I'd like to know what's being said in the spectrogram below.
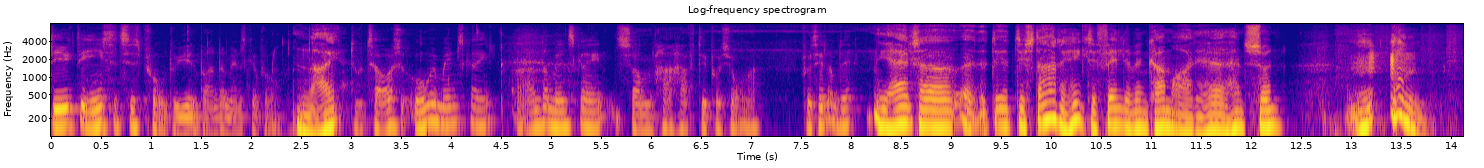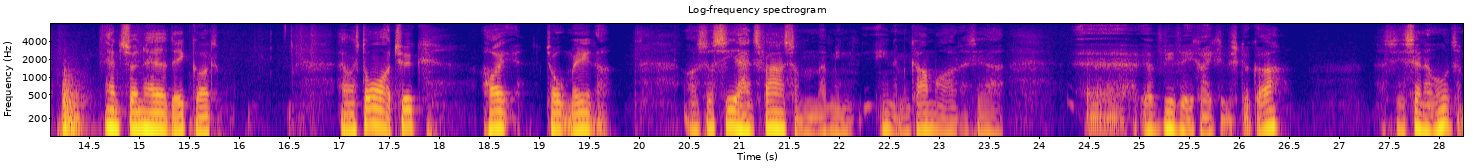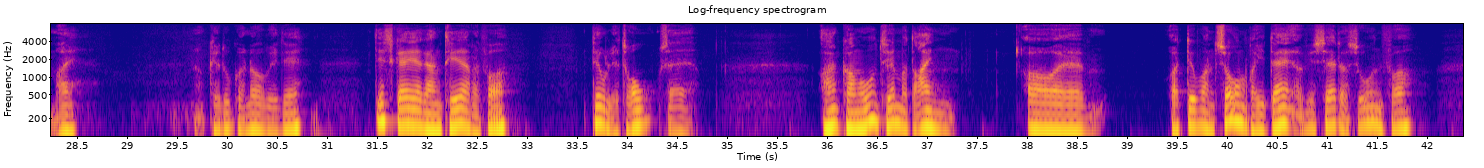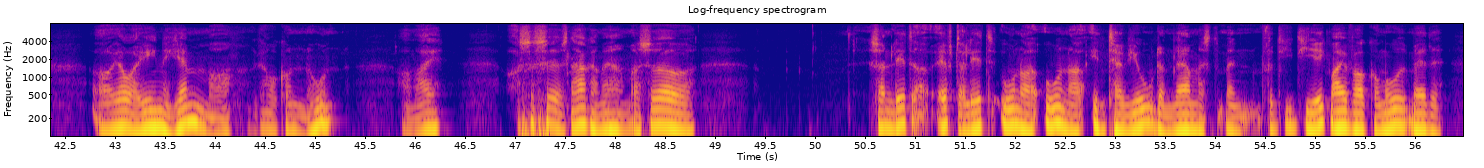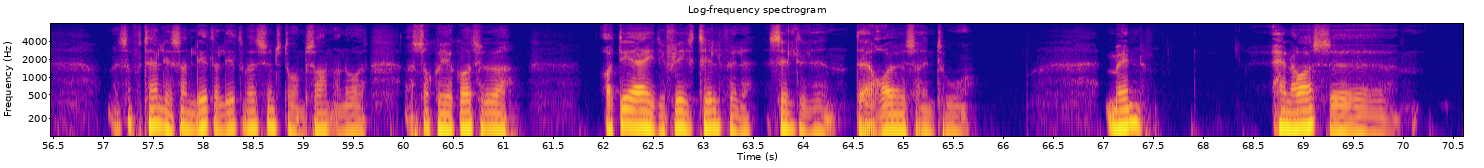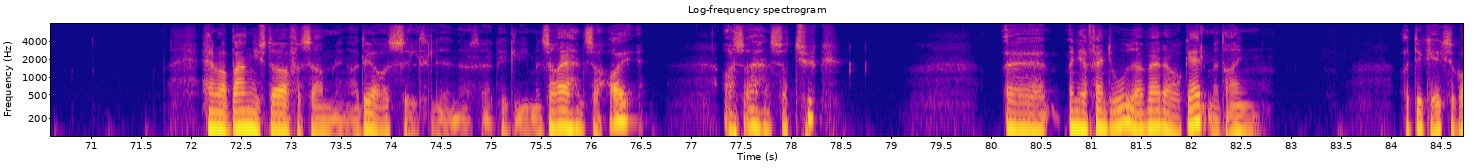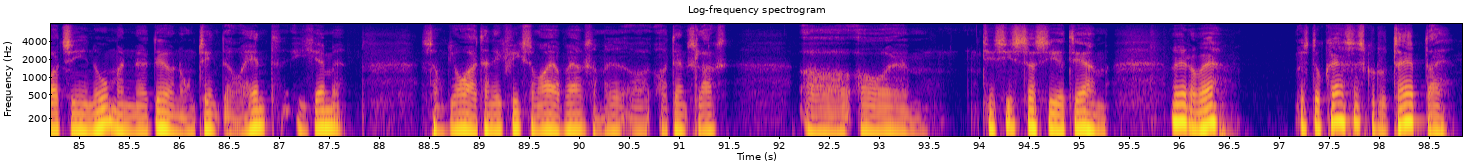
Det er ikke det eneste tidspunkt, du hjælper andre mennesker på. Nej. Du tager også unge mennesker ind, og andre mennesker ind, som har haft depressioner. Fortæl om det. Ja, altså, det, det startede helt tilfældigt ved en kammerat, jeg havde. Hans søn. Hans søn havde det ikke godt. Han var stor og tyk, høj, to meter. Og så siger hans far, som er min, en af mine kammerater, siger, øh, vi ved ikke rigtigt, hvad vi skal gøre. Så siger, send ham ud til mig. Nå, kan du gøre noget ved det? Det skal jeg garantere dig for. Det vil jeg tro, sagde jeg. Og han kom ud til mig, drengen, og, øh, og det var en solrig dag, og vi satte os udenfor. Og jeg var ene hjemme, og der var kun en hund og mig. Og så sidder jeg og snakker med ham, og så sådan lidt efter lidt, uden at, uden at interviewe dem nærmest, men fordi de er ikke mig for at komme ud med det. Men så fortalte jeg sådan lidt og lidt, hvad synes du om sådan og noget? Og så kunne jeg godt høre, og det er i de fleste tilfælde selvtilliden, der røger sig en tur. Men han er også, øh, han var bange i større forsamlinger, og det er også selvtilliden, altså jeg kan ikke lide. Men så er han så høj, og så er han så tyk. Øh, men jeg fandt ud af, hvad der var galt med drengen. Og det kan jeg ikke så godt sige nu, men øh, det er jo nogle ting, der var hent i hjemme, som gjorde, at han ikke fik så meget opmærksomhed og, og den slags. Og, og øh, til sidst så siger jeg til ham, ved du hvad, hvis du kan, så skal du tabe dig.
